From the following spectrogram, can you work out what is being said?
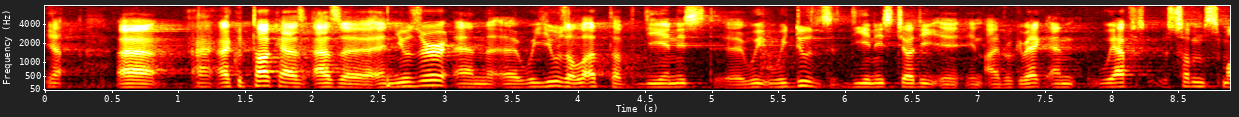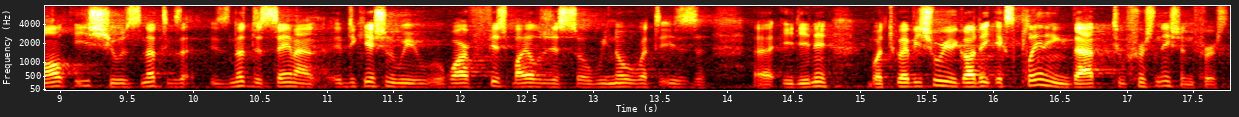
Yeah. Uh, I, could talk as, as an end user, and uh, we use a lot of DNA. Uh, we, we do DNA study in, in Hydro-Quebec, and we have some small issues. Not it's not the same as education. We, we are fish biologists, so we know what is uh, eDNA. But we have issue regarding explaining that to First Nation first.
